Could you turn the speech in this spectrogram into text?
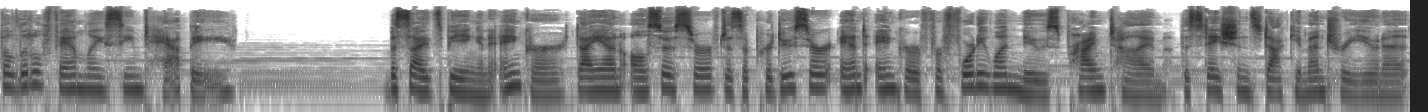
The little family seemed happy. Besides being an anchor, Diane also served as a producer and anchor for 41 News Primetime, the station's documentary unit.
